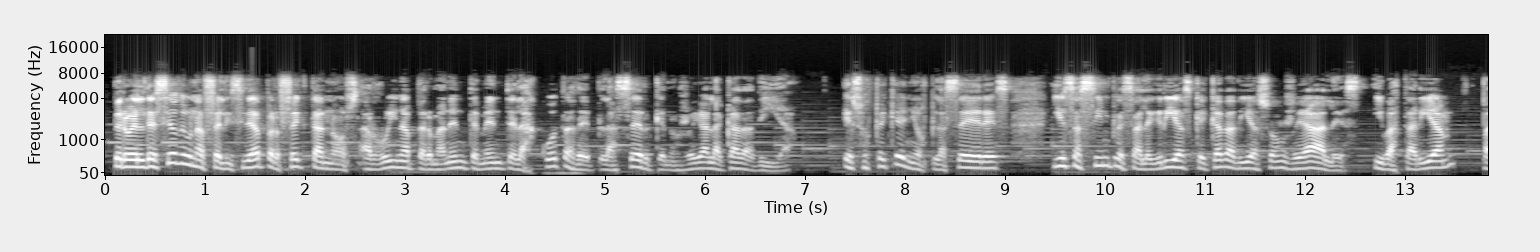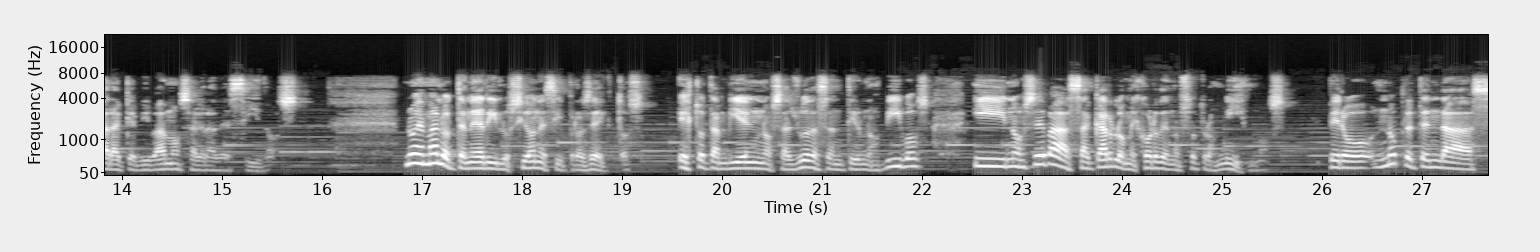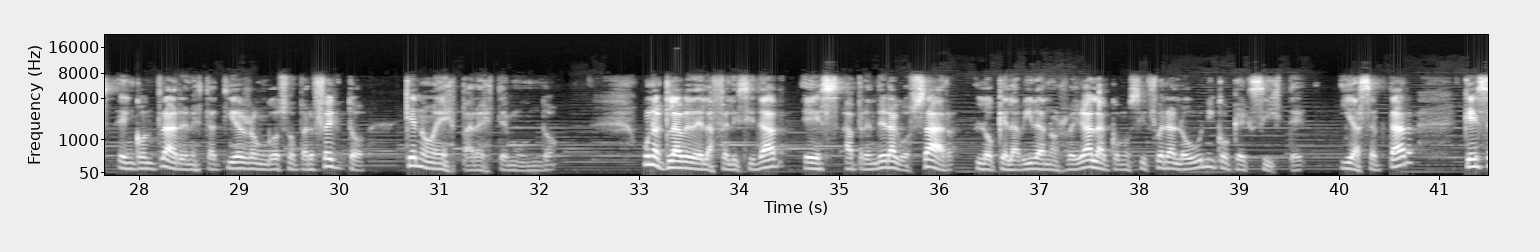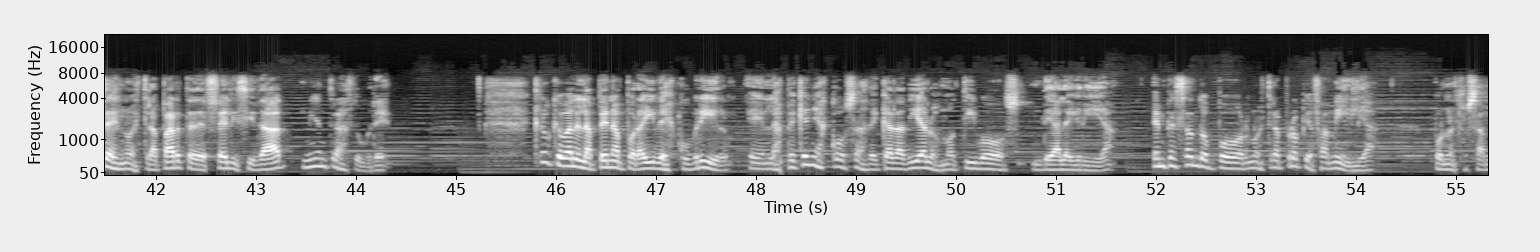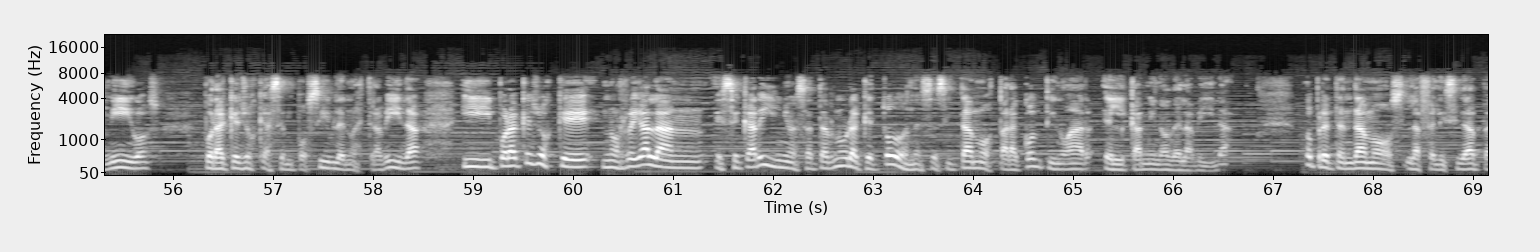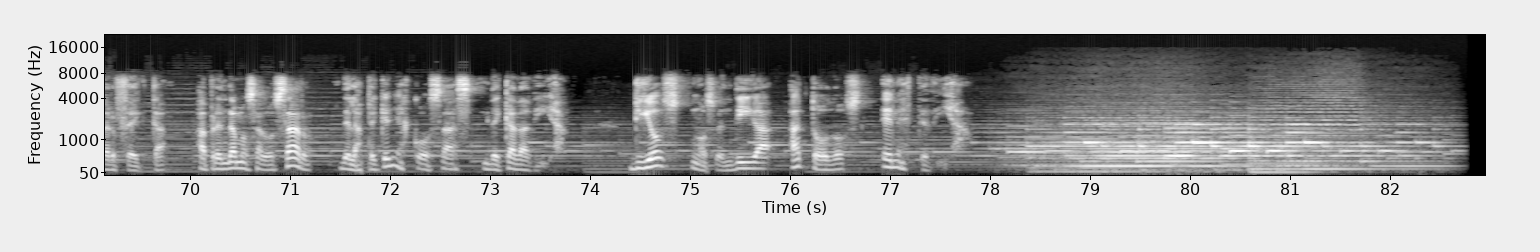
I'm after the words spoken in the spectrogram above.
Pero el deseo de una felicidad perfecta nos arruina permanentemente las cuotas de placer que nos regala cada día, esos pequeños placeres y esas simples alegrías que cada día son reales y bastarían para que vivamos agradecidos. No es malo tener ilusiones y proyectos. Esto también nos ayuda a sentirnos vivos y nos lleva a sacar lo mejor de nosotros mismos pero no pretendas encontrar en esta tierra un gozo perfecto que no es para este mundo. Una clave de la felicidad es aprender a gozar lo que la vida nos regala como si fuera lo único que existe y aceptar que esa es nuestra parte de felicidad mientras dure. Creo que vale la pena por ahí descubrir en las pequeñas cosas de cada día los motivos de alegría, empezando por nuestra propia familia, por nuestros amigos, por aquellos que hacen posible nuestra vida y por aquellos que nos regalan ese cariño, esa ternura que todos necesitamos para continuar el camino de la vida. No pretendamos la felicidad perfecta, aprendamos a gozar de las pequeñas cosas de cada día. Dios nos bendiga a todos en este día.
